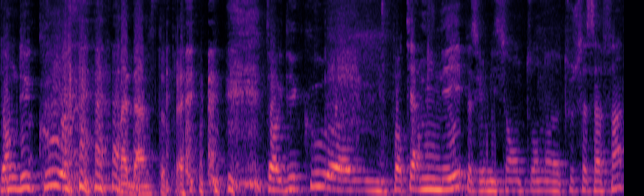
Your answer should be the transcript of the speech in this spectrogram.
Donc du coup, Madame, s'il te plaît. donc du coup, euh, pour terminer, parce que l'émission tourne euh, touche à sa fin,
